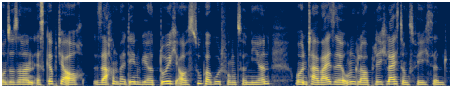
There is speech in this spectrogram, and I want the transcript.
und so, sondern es gibt ja auch Sachen, bei denen wir durchaus super gut funktionieren und teilweise unglaublich leistungsfähig sind.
